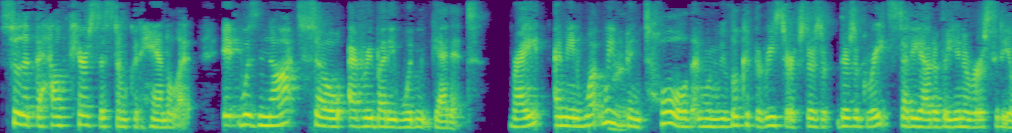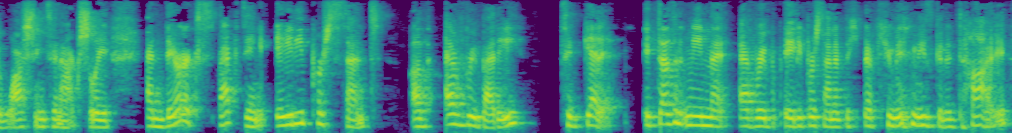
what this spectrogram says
so that the healthcare system could handle it. It was not so everybody wouldn't get it right? I mean, what we've right. been told, and when we look at the research, there's a, there's a great study out of the University of Washington actually, and they're expecting 80% of everybody to get it. It doesn't mean that every 80% of, the, of humanity is going to die.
